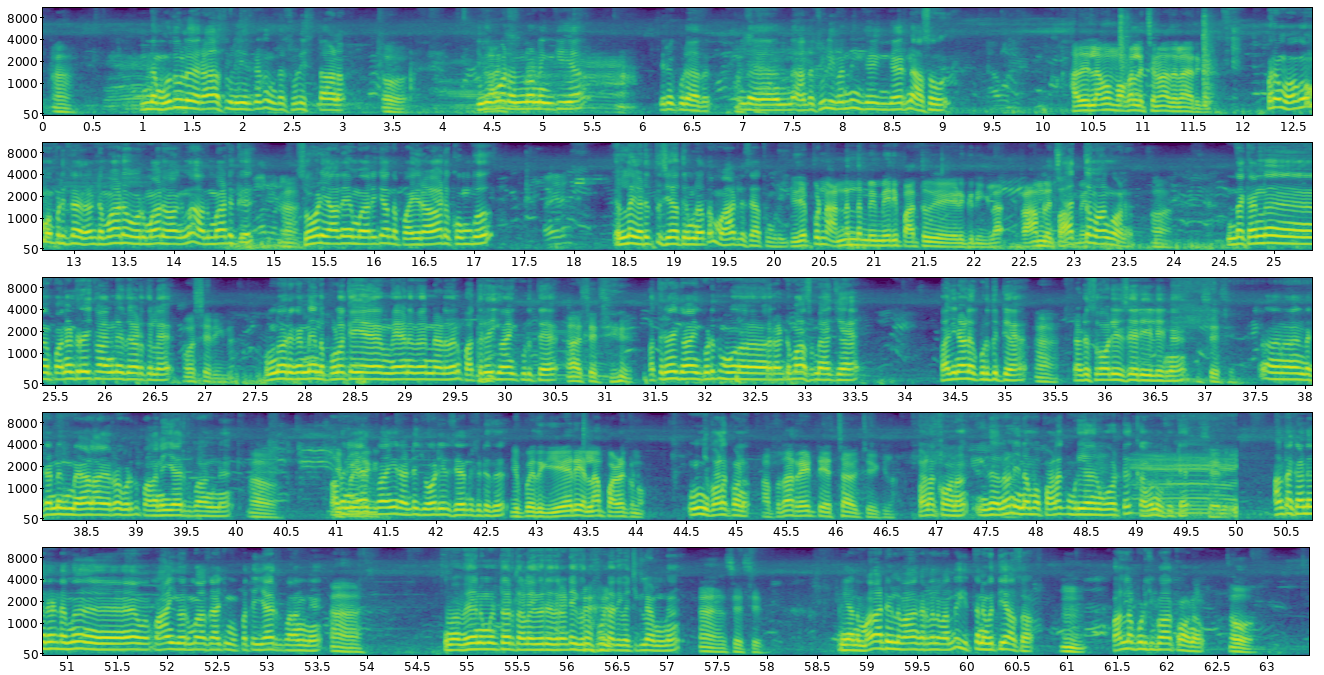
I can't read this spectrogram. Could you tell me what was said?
இந்த முதுகில் ரா சுழி இருக்கிறது இந்த சுழி ஸ்தானம். ஓ. இது கூட இன்னொன்று இங்கேயா இருக்கக்கூடாது. இந்த அந்த சுழி வந்து இங்கே இங்கே இருந்து அசவு. அது இல்லாமல் முக லட்சணம் அதெல்லாம் இருக்குது அப்புறம் முகம் அப்படித்தான். ரெண்டு மாடு ஒரு மாடு வாங்கினா அது மாட்டுக்கு சோடி அதே மாதிரிக்கு அந்த பயிராடு கொம்பு எல்லாம் எடுத்து சேர்த்தோம்னா தான் மாட்டில் சேர்த்த முடியும். இது எப்படின்னா அண்ணன் தம்பி மாரி பார்த்து எடுக்கிறீங்களா? ராம் லட்சணம் பார்த்து வாங்கணும் ஆ. இந்த கண்ணு பன்னெண்டு ரூபாய்க்கு வாங்கினது இடத்துல. ஓ சரிங்கண்ணா. இன்னொரு கண்ணு இந்த புழக்கைய வேணும் வேணும்னு பத்து ரூபாய்க்கு வாங்கி கொடுத்தேன். ஆ சரி சரி. பத்து ரூபாய்க்கு வாங்கி கொடுத்து ரெண்டு மாதம் மேய்ச்சேன். பதினாலு கொடுத்துட்டேன். ரெண்டு சோடியும் சரியில்லைன்னு சரி சரி. நான் இந்த கண்ணுக்கு மேலாயிரம் ரூபா கொடுத்து பதினையாயிரத்துக்கு வாங்கினேன். பதினையாயிரத்துக்கு வாங்கி ரெண்டு ஜோடியில் சேர்ந்துக்கிட்டது. இப்போ இதுக்கு ஏறி எல்லாம் பழக்கணும். இங்கே பழக்கணும். அப்போ தான் ரேட்டு எச்சா வச்சு வைக்கலாம். பழக்கணும். இதெல்லாம் நீ நம்ம பழக்க முடியாதுன்னு போட்டு கவனம் விட்டுட்டேன். சரி. அந்த கண்ணு ரெண்டுமே வாங்கி ஒரு மாதம் ஆச்சு முப்பத்தையாயிரத்துக்கு வாங்கினேன். இவன் வேணுமென்ட்டார் தலைவர் இது ரெண்டையும் விற்று போட்டு அதை வச்சுக்கலாம்னு. சரி சரி. நீ அந்த மாட்டுகள் வாங்குறதுல வந்து இத்தனை வித்தியாசம். பல்ல பிடிச்சி பார்க்கணும். ஓ.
